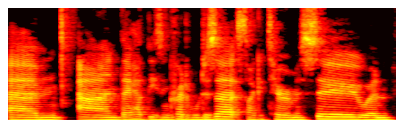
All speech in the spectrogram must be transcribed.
Um, and they had these incredible desserts like a tiramisu and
